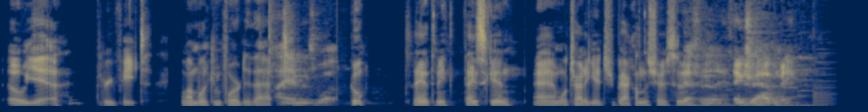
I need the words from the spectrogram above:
Oh yeah, repeat. Well, I'm looking forward to that. I am as well. Cool. So Anthony, thanks again, and we'll try to get you back on the show soon. Definitely. Thanks for having me.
